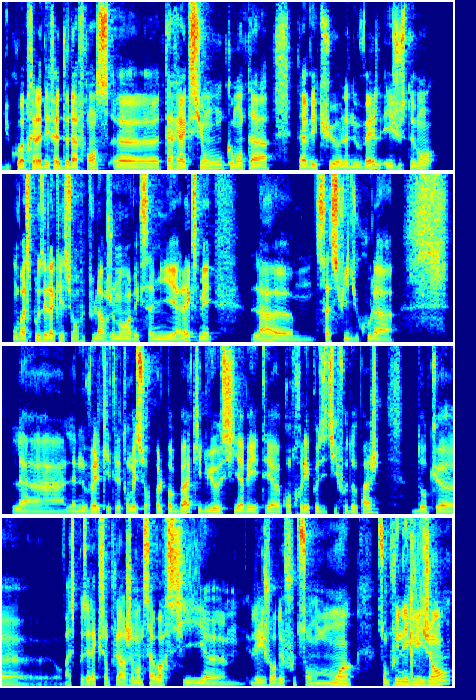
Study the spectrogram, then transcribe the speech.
Du coup, après la défaite de la France, euh, ta réaction, comment tu as, vécu euh, la nouvelle? Et justement, on va se poser la question un peu plus largement avec Samy et Alex, mais là, euh, ça suit du coup la, la, nouvelle qui était tombée sur Paul Pogba, qui lui aussi avait été euh, contrôlé positif au dopage. Donc, euh, on va se poser la question plus largement de savoir si euh, les joueurs de foot sont moins, sont plus négligents,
